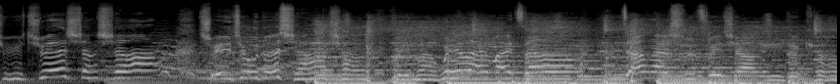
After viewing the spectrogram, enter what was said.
拒绝想象，追究的下场会把未来埋葬。当爱是最强的渴望，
